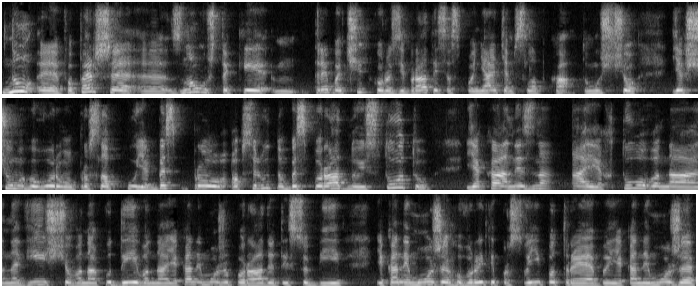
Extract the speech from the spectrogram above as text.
Ну, е, по-перше, е, знову ж таки, треба чітко розібратися з поняттям слабка, тому що якщо ми говоримо про слабку як без про абсолютно безпорадну істоту, яка не знає, хто вона, навіщо вона, куди вона, яка не може порадити собі, яка не може говорити про свої потреби, яка не може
